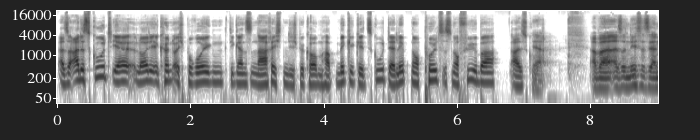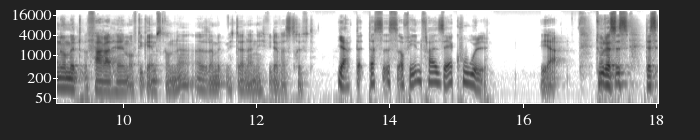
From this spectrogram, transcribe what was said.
Also alles gut, ihr Leute, ihr könnt euch beruhigen. Die ganzen Nachrichten, die ich bekommen habe, Micke geht's gut, der lebt noch, Puls ist noch fühlbar, alles gut. Ja. Aber also nächstes Jahr nur mit Fahrradhelm auf die Gamescom, ne? Also damit mich da dann nicht wieder was trifft. Ja, das ist auf jeden Fall sehr cool. Ja, Du, das ist, das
